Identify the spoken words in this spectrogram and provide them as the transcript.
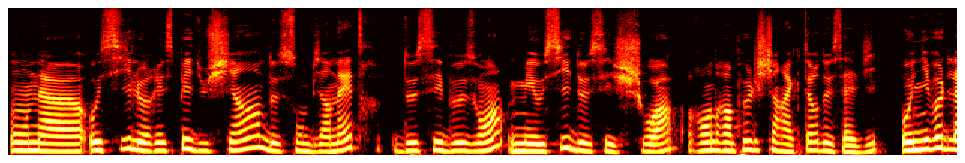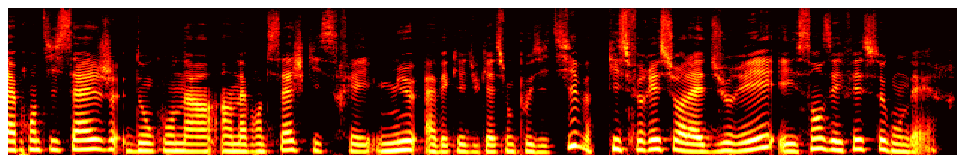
On a aussi le respect du chien, de son bien-être, de ses besoins, mais aussi de ses choix, rendre un peu le chien acteur de sa vie. Au niveau de l'apprentissage, donc on a un apprentissage qui serait mieux avec l'éducation positive, qui se ferait sur la durée et sans effet secondaire.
